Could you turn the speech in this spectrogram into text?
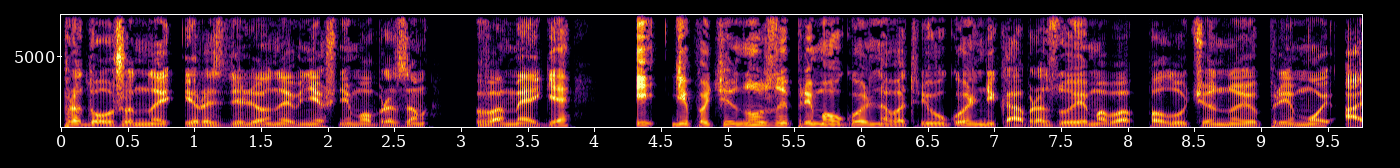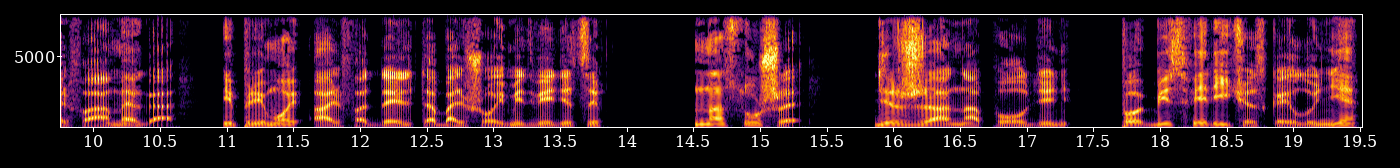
продолженной и разделенной внешним образом в омеге, и гипотенузы прямоугольного треугольника, образуемого полученную прямой альфа-омега и прямой альфа-дельта Большой Медведицы. На суше – держа на полдень по бисферической луне,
